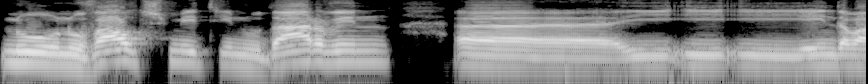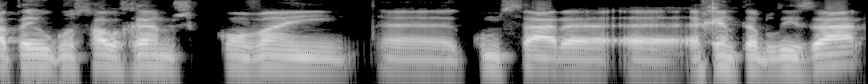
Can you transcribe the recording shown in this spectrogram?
no, no Waldschmidt e no Darwin, uh, e, e, e, ainda lá tem o Gonçalo Ramos que convém uh, começar a, a, rentabilizar.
